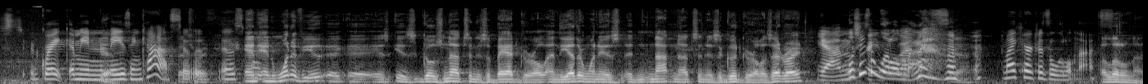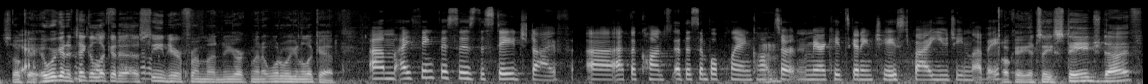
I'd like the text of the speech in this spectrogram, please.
Just a great, I mean, an Yeah, amazing cast. That's it was, right. it was and and one of you uh, uh, is, is goes nuts and is a bad girl, and the other one is uh, not nuts and is a good girl. Is that right? Yeah, I'm well, she's a little one. nuts. Yeah. My character's a little nuts. A little nuts. Okay. Yeah. And we're going to take a look at a, a scene here from uh, New York Minute. What are we going to look at? Um, I think this is the stage dive uh, at the con- at the Simple Plan Mm-hmm. concert, and Mary Kate's getting chased by Eugene Levy. Okay, it's a stage dive.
